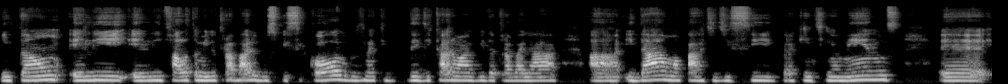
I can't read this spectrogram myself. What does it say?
Então, ele, ele fala também do trabalho dos psicólogos, né, que dedicaram a vida a trabalhar a, e dar uma parte de si para quem tinha menos. É,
